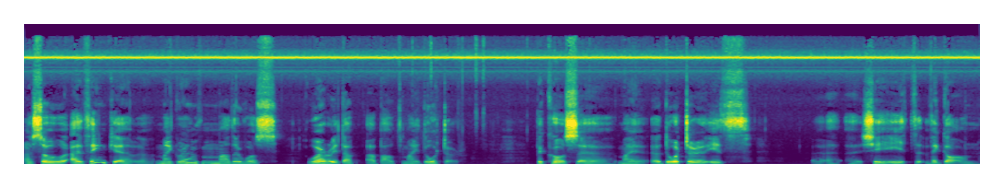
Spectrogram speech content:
uh, so I think uh, my grandmother was worried ab- about my daughter because uh, my uh, daughter is uh, she eats vegan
